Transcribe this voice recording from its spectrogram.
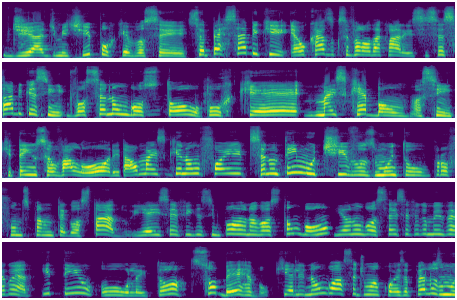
de admitir, porque você, você percebe que é o caso que você falou da Clarice. Você sabe que assim, você não gostou porque, mas que é bom, assim, que tem o seu valor e tal, mas que não foi, você não tem motivos muito profundos para não ter gostado. E aí você fica assim, pô, é um negócio tão bom e eu não gostei, você fica meio envergonhado. E tem o, o leitor soberbo, que ele não gosta de uma coisa pelos motivos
